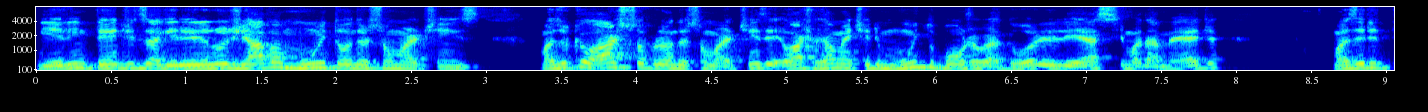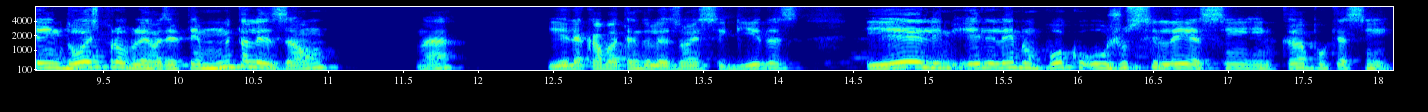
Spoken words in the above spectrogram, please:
e ele entende de zagueiro. Ele elogiava muito o Anderson Martins. Mas o que eu acho sobre o Anderson Martins, eu acho realmente ele muito bom jogador, ele é acima da média, mas ele tem dois problemas. Ele tem muita lesão, né? E ele acaba tendo lesões seguidas. E ele, ele lembra um pouco o Jusilei, assim, em campo, que assim,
